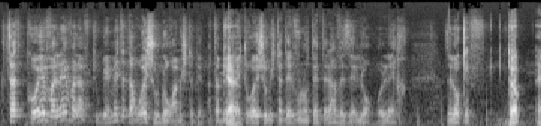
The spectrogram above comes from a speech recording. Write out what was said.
קצת כואב הלב עליו, כי באמת אתה רואה שהוא נורא משתדל. אתה כן. באמת רואה שהוא משתדל והוא נותן את היד, וזה לא הולך, זה לא כיף. טוב, אה,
